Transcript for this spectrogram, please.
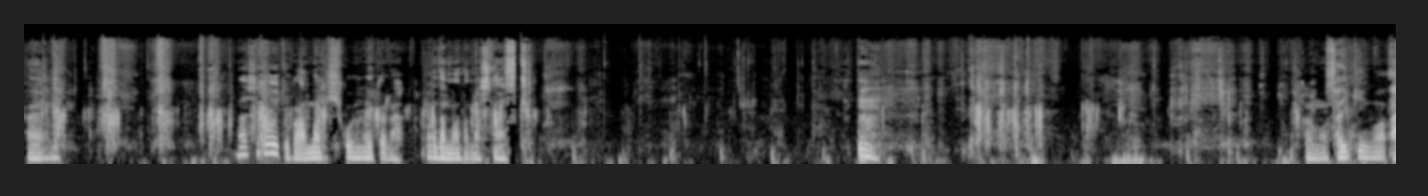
はい。話し声とかあんまり聞こえないから、まだまだマシなんですけど。からもう最近は、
